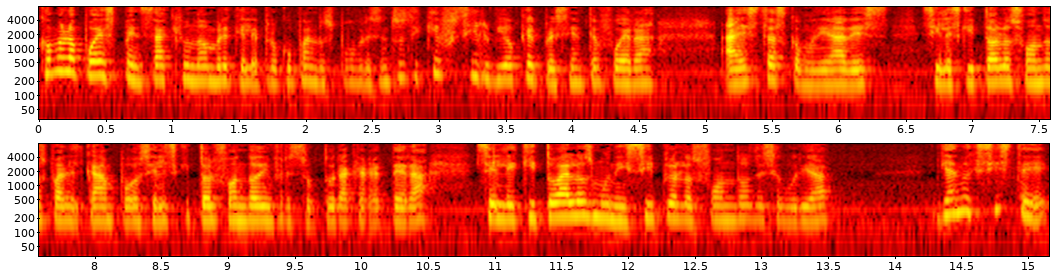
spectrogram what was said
¿Cómo lo puedes pensar que un hombre que le preocupan los pobres? Entonces, ¿de qué sirvió que el presidente fuera a estas comunidades si les quitó los fondos para el campo, se les quitó el fondo de infraestructura carretera, se le quitó a los municipios los fondos de seguridad? Ya no existe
